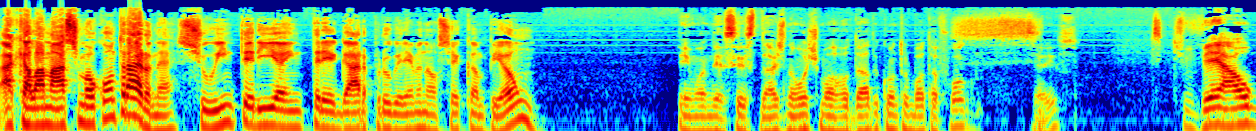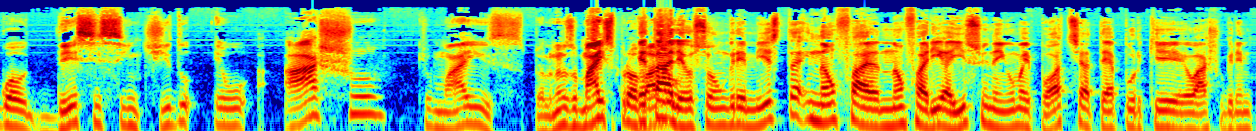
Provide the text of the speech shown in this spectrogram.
Aquela máxima ao contrário, né? Se o Inter ia entregar para o Grêmio não ser campeão, Tem uma necessidade na última rodada contra o Botafogo. É isso? Se tiver algo desse sentido, eu acho que o mais, pelo menos o mais provável... Detalhe, eu sou um gremista e não, fa não faria isso em nenhuma hipótese, até porque eu acho que o Grêmio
